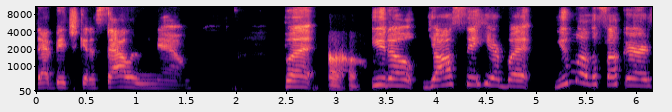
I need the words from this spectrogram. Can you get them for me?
That bitch get a salary now. But uh-huh. you know, y'all sit here, but you motherfuckers,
